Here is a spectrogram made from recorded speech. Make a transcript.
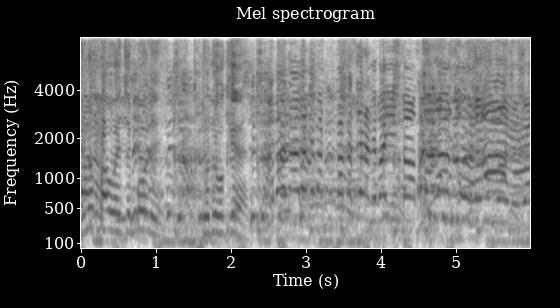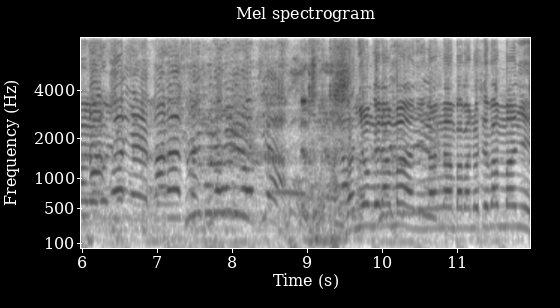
nina okubawa ekibuli tuduuke banyongera maanyi nga ŋŋamba bano tebammanyi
